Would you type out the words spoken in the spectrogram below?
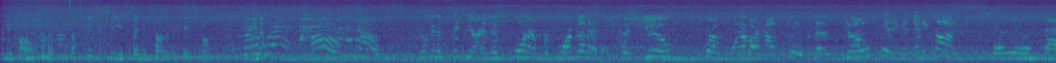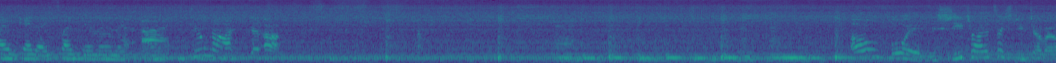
Pretty cool. That's good to see you spending time with the kids, Mum. Oh, no. You're going to sit here in this corner for four minutes because you broke one of our house rules, and that is no hitting at any time. So you will try to get a punch him in the eye. Do not get up. Oh boy, is she trying to test you, Joel?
